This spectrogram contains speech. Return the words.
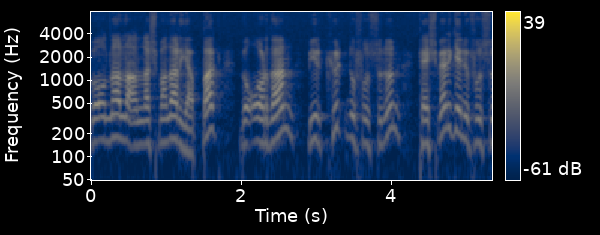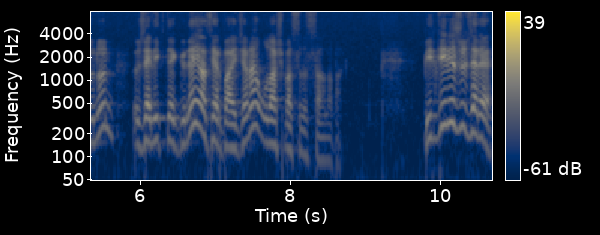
ve onlarla anlaşmalar yapmak ve oradan bir Kürt nüfusunun, Peşmerge nüfusunun özellikle Güney Azerbaycan'a ulaşmasını sağlamak. Bildiğiniz üzere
